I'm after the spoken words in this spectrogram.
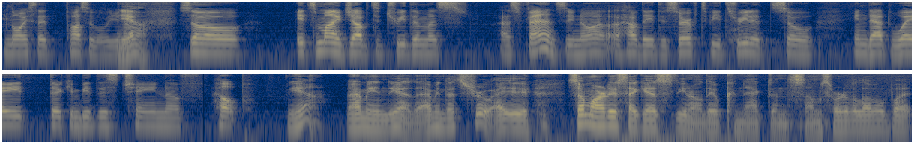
noise as possible. You know. Yeah. So it's my job to treat them as as fans, you know, uh, how they deserve to be treated. So in that way, there can be this chain of help. Yeah. I mean, yeah. I mean, that's true. I, some artists, I guess, you know, they'll connect on some sort of a level, but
